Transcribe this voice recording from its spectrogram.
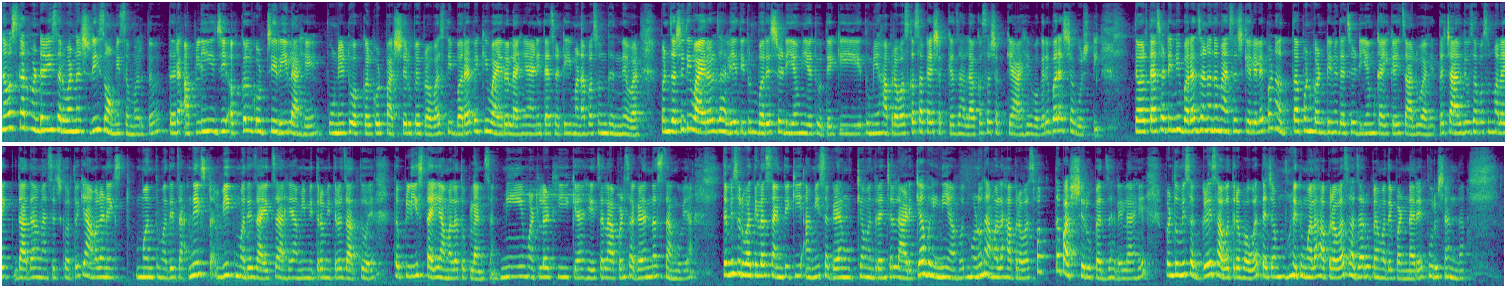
नमस्कार मंडळी सर्वांना श्री स्वामी समर्थ. तर आपली जी अक्कलकोटची रील आहे पुणे टू अक्कलकोट पाचशे रुपये प्रवास ती बऱ्यापैकी व्हायरल आहे आणि त्यासाठी मनापासून धन्यवाद. पण जशी ती व्हायरल झाली आहे तिथून बरेचसे डीएम येत होते की तुम्ही हा प्रवास कसा काय शक्य झाला कसं शक्य आहे वगैरे बऱ्याचशा गोष्टी. तर त्यासाठी मी बऱ्याच जणांना मेसेज केलेले पण आत्ता पण कंटिन्यू त्याचे डीएम काही काही चालू आहेत. तर चार दिवसापासून मला एक दादा मेसेज करतो की आम्हाला नेक्स्ट मंथमध्ये जा नेक्स्ट वीकमध्ये जायचं आहे. आम्ही मित्र मित्र जातोय. तर प्लीज ताई आम्हाला तो प्लॅन सांग. मी म्हटलं ठीक आहे चला आपण सगळ्यांनाच सांगूया. तर मी सुरुवातीलाच सांगते की आम्ही सगळ्या मुख्यमंत्र्यांच्या लाडक्या बहिणी आहोत. म्हणून आम्हाला हा प्रवास फक्त पाचशे रुपयात झालेला आहे. पण तुम्ही सगळे सावत्र भाऊ आहात. त्याच्यामुळे तुम्हाला हा प्रवास हजार रुपयामध्ये पडणार आहे पुरुषांना.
